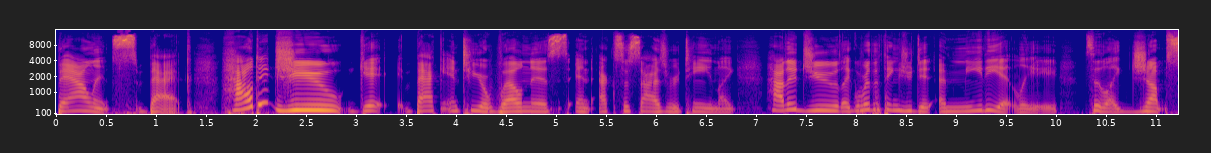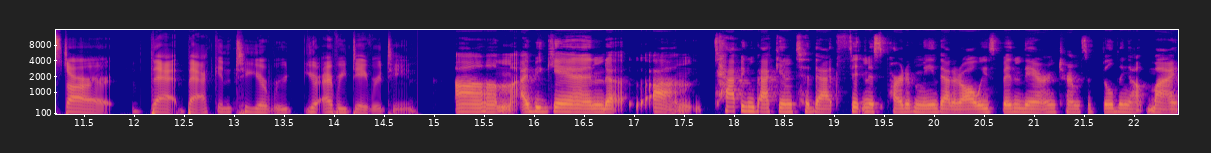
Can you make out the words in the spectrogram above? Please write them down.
balance back, how did you get back into your wellness and exercise routine? Like, how did you, like, what were the things you did immediately to like jumpstart that back into your your everyday routine? Um, I began um, tapping back into that fitness part of me that had always been there in terms of building out my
